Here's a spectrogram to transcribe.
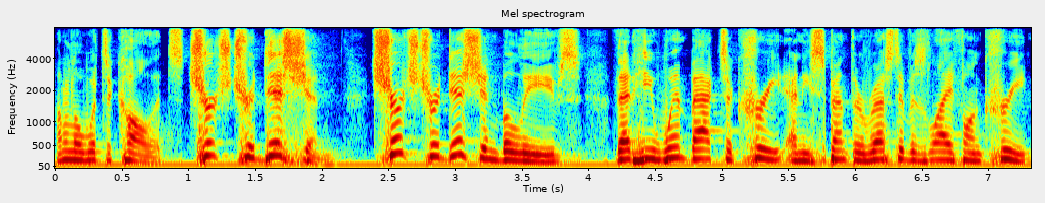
I don't know what to call it, church tradition. Church tradition believes that he went back to Crete and he spent the rest of his life on Crete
